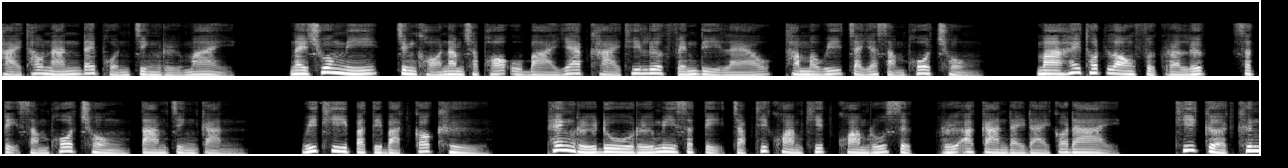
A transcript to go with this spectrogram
คายเท่านั้นได้ผลจริงหรือไม่ ในช่วงนี้จึงขอนำเฉพาะอุบายแยบคายที่เลือกเฟ้นดีแล้ว ธรรมวิจยสัมโพชฌงมาให้ทดลองฝึกระลึก สติสัมโพชฌงตามจริงกัน วิธีปฏิบัติก็คือ เพ่งหรือดูหรือมีสติจับที่ความคิดความรู้สึกหรืออาการใด ๆ ก็ได้ ที่เกิดขึ้น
